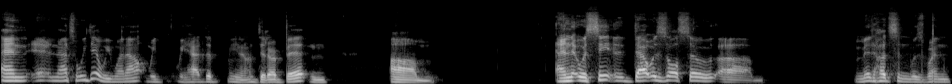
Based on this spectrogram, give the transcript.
and and that's what we did. We went out, and we we had to, you know, did our bit, and um, and it was that was also um, Mid Hudson was when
